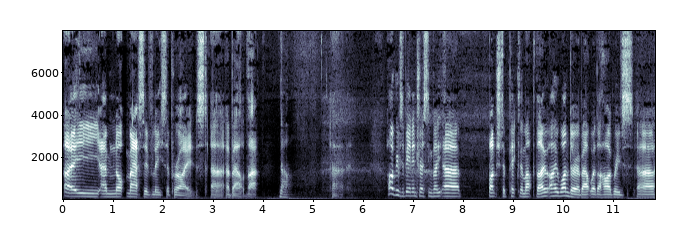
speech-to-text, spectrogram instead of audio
I am not massively surprised uh, about that. No. Hargreaves would be an interesting uh, bunch to pick them up, though. I wonder about whether Hargreaves. Uh,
